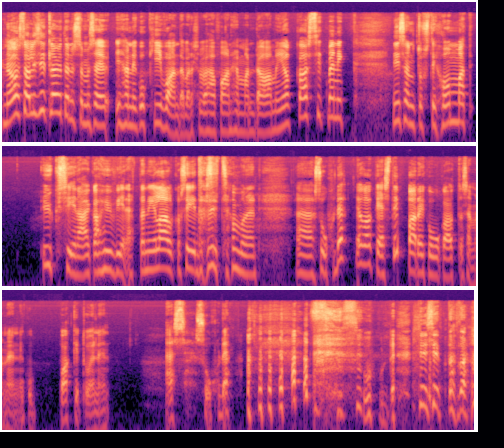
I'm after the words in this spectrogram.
no se oli sitten löytänyt semmoisen ihan niin kuin kivan tämmöisen vähän vanhemman daamin, joka sitten meni niin sanotusti hommat yksin aika hyvin, että niillä alkoi siitä sitten semmoinen suhde, joka kesti pari kuukautta semmoinen niin kuin vakituinen S-suhde. Suhde. niin sitten tota,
